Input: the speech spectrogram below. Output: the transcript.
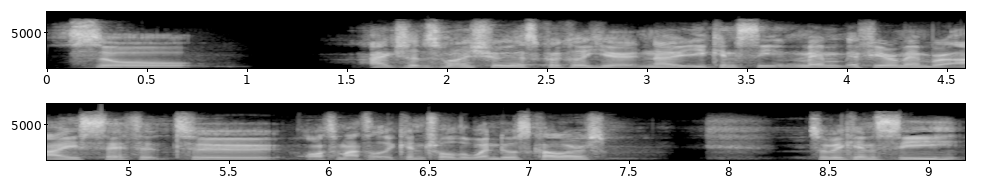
So Actually, I just want to show you this quickly here. Now, you can see, if you remember, I set it to automatically control the Windows colors. So we can see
